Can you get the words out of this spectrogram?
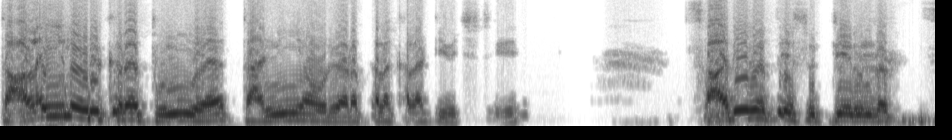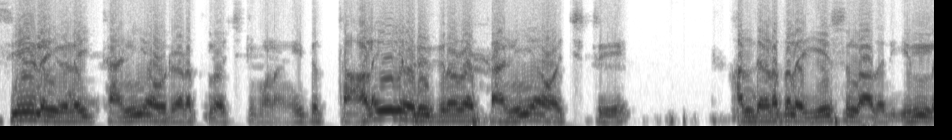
தலையில இருக்கிற துணியை தனியா ஒரு இடத்துல கலட்டி வச்சுட்டு சரீரத்தை சுற்றி இருந்த சீலைகளை தனியா ஒரு இடத்துல வச்சுட்டு போனாங்க. இப்ப தலையில இருக்கிறத தனியா வச்சுட்டு அந்த இடத்துல இயேசுநாதர் இல்ல.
